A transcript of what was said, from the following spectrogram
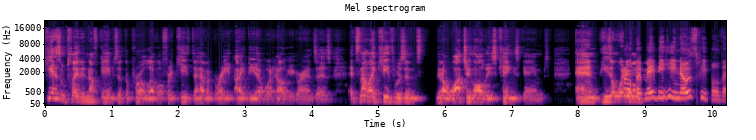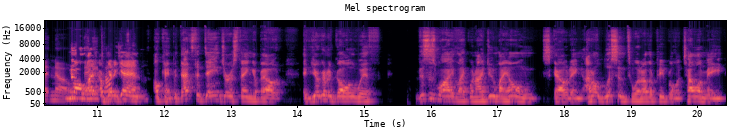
He hasn't played enough games at the pro level for Keith to have a great idea of what Helge Grans is. It's not like Keith was in, you know, watching all these Kings games, and he's already. No, oh, but maybe he knows people that know. No, I, but again, okay, but that's the dangerous thing about if you're going to go with this is why like when i do my own scouting i don't listen to what other people are telling me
